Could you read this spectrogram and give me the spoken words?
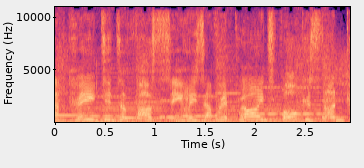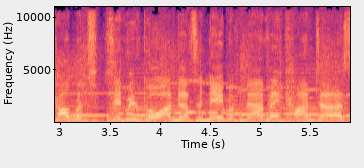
Have created the first series of Reploids focused on combat. They will go under the name of Maverick Hunters.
